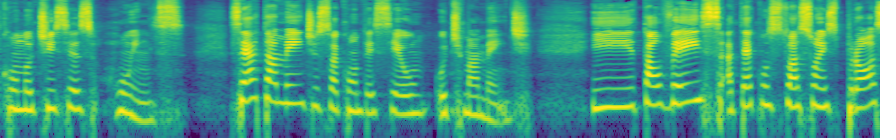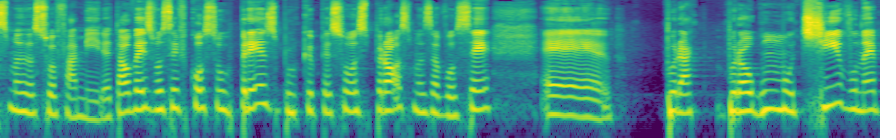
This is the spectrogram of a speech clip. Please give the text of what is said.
com notícias ruins. Certamente isso aconteceu ultimamente. E talvez até com situações próximas da sua família. Talvez você ficou surpreso porque pessoas próximas a você é, por, por algum motivo, né,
